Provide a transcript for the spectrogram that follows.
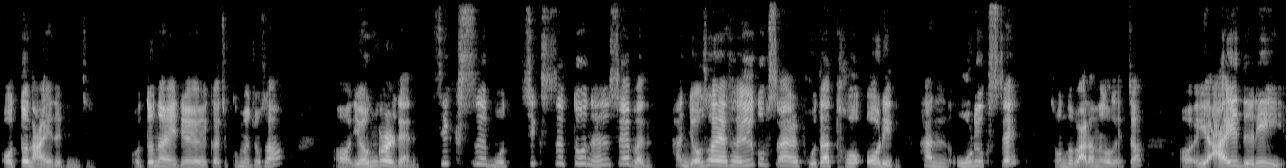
어떤 아이들인지. 어떤 아이들이 여기까지 꾸며줘서 어, younger than 6, 뭐, 6 또는 7, 한 6에서 7살보다 더 어린, 한 5, 6세 정도 말하는 거겠죠? 어, 이 아이들이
